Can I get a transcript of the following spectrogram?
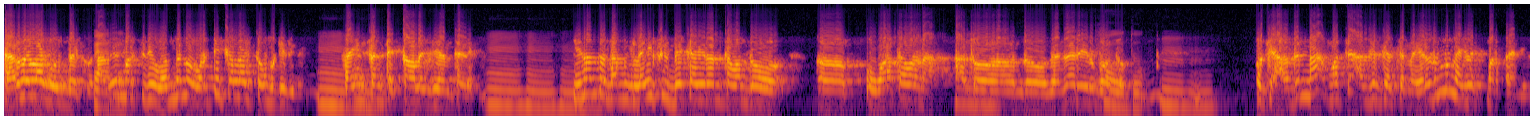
ಪ್ಯಾರಲಲ್ ಆಗಿ ಹೋಗ್ಬೇಕು. ನಾವೇನ್ ಮಾಡ್ತಿದೀವಿ ಒಂದನ್ನ ವರ್ಟಿಕಲ್ ಆಗಿ ತಗೊಂಡ್ಬಿಟ್ಟಿದೀವಿ. ಸೈನ್ಸ್ ಅಂಡ್ ಟೆಕ್ನಾಲಜಿ ಅಂತ ಹೇಳಿ ಇನ್ನೊಂದು ನಮ್ಗೆ ಲೈಫ್ ಬೇಕಾಗಿರೋಂತ ಒಂದು ವಾತಾವರಣ ಅಥವಾ ಒಂದು ವೆದರ್ ಇರ್ಬೋದು. ಓಕೆ ಅದನ್ನ ಮತ್ತೆ ಅಗ್ರಿಕಲ್ಚರ್ ಎರಡನ್ನೂ ನೆಗ್ಲೆಕ್ಟ್ ಮಾಡ್ತಾ ಇದೀವಿ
